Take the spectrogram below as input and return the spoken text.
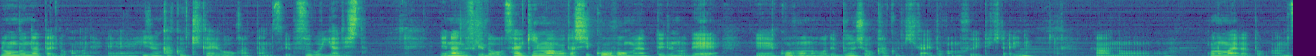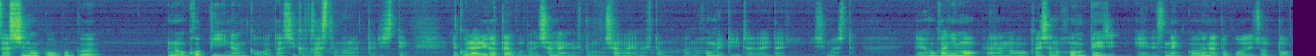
論文だったりとかもね、え非常に書く機会が多かったんですけどすごい嫌でした。えなんですけど最近まあ私広報もやってるので、え、広報の方で文章を書く機会とかも増えてきたりね。あのこの前だとあの雑誌の広告のコピーなんかを私書かせてもらったりしてこれありがたいことに社内の人も社外の人もあの褒めていただいたりしました。他にもあの会社のホームページ、えー、ですねこういうふうなところでちょっと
